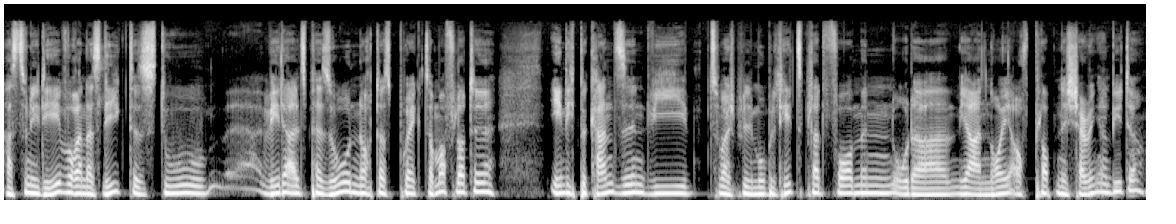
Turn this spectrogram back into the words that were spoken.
Hast du eine Idee, woran das liegt, dass du äh, weder als Person noch das Projekt Sommerflotte ähnlich bekannt sind wie zum Beispiel Mobilitätsplattformen oder ja, neu aufploppende Sharing-Anbieter?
